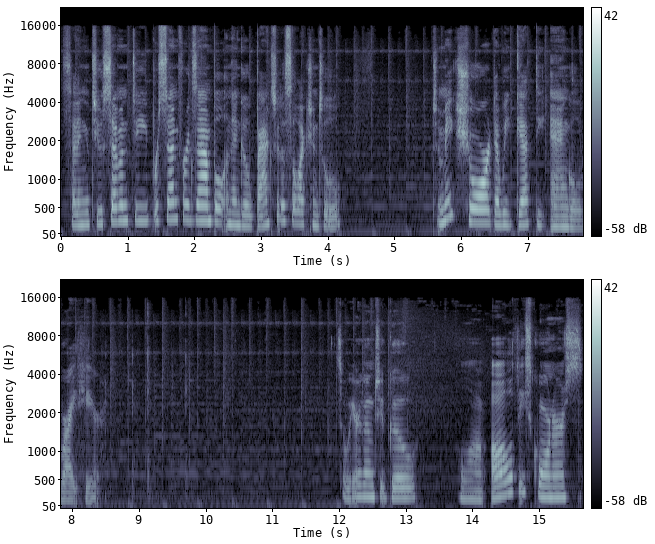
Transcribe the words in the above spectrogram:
setting it to 70% for example, and then go back to the selection tool to make sure that we get the angle right here. So we are going to go along all of these corners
